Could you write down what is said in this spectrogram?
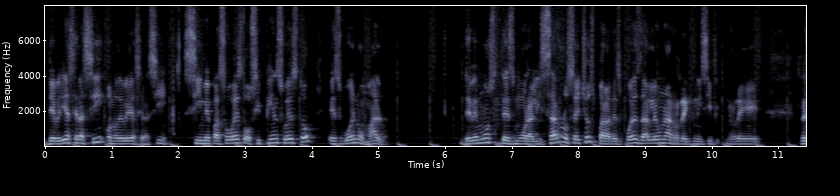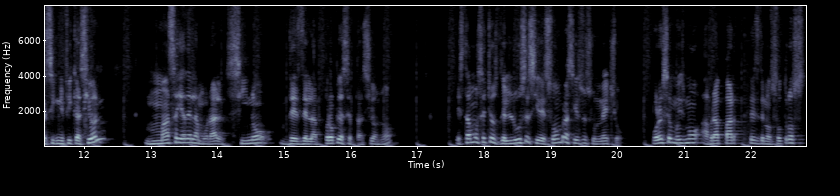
debería ser así o no debería ser así, si me pasó esto o si pienso esto, es bueno o malo. Debemos desmoralizar los hechos para después darle una resignificación más allá de la moral, sino desde la propia aceptación, ¿no? Estamos hechos de luces y de sombras y eso es un hecho. Por eso mismo habrá partes de nosotros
